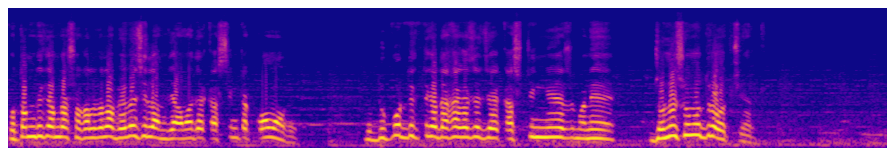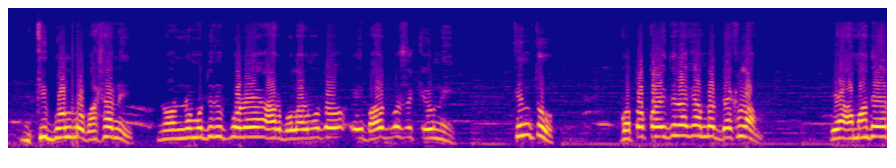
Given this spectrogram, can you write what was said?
প্রথম দিকে আমরা সকালবেলা ভেবেছিলাম যে আমাদের কাস্টিংটা কম হবে। দুপুর দিক থেকে দেখা গেছে যে কাস্টিংয়ের মানে জনসমুদ্র হচ্ছে আর কি বলব, ভাষা নেই। নরেন্দ্র মোদীর উপরে আর বলার মতো এই ভারতবর্ষে কেউ নেই। কিন্তু গত কয়েকদিন আগে আমরা দেখলাম যে আমাদের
